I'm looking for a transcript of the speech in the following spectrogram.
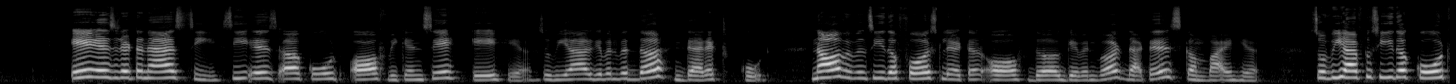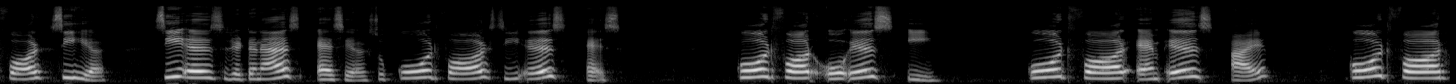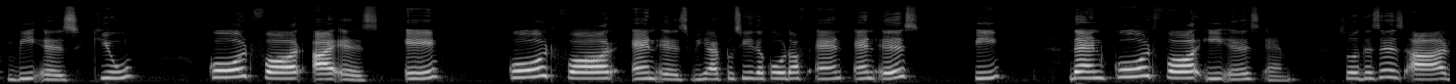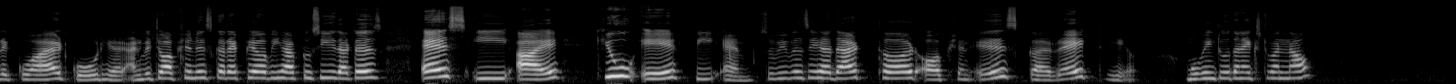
A is written as C. C is a code of we can say A here. So we are given with the direct code. Now we will see the first letter of the given word that is combine here. So we have to see the code for C here. C is written as S here. So code for C is S. Code for O is E. Code for M is I. Code for B is Q code for I is A, code for N is, we have to see the code of N, N is P, then code for E is M. So this is our required code here and which option is correct here? We have to see that is S E I Q A P M. So we will see here that third option is correct here. Moving to the next one now.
